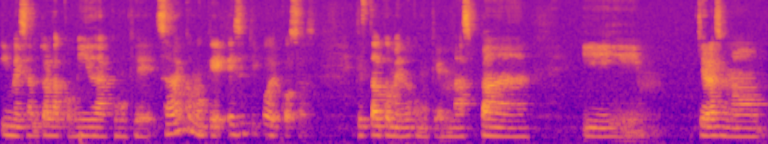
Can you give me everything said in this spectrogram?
y me salto a la comida, como que, ¿saben? Como que ese tipo de cosas, que he estado comiendo como que más pan, y quieras o no,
